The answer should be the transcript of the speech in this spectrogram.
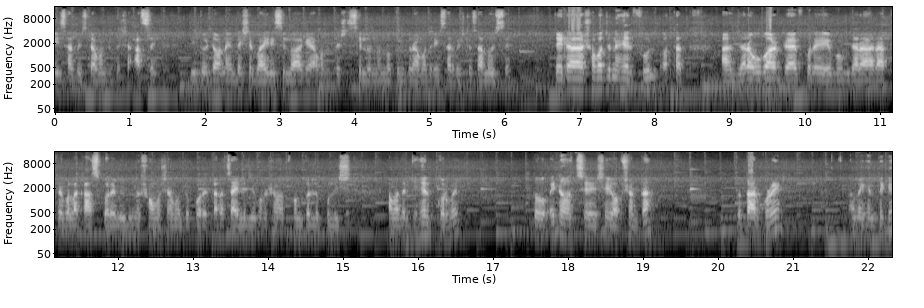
এই সার্ভিসটা আমাদের দেশে আছে। কিন্তু এটা অনেক দেশের বাইরে ছিল, আগে আমাদের দেশে ছিল না। নতুন করে আমাদের এই সার্ভিসটা চালু হয়েছে। তো এটা সবার জন্য হেল্পফুল অর্থাৎ যারা ওভার ড্রাইভ করে এবং যারা রাত্রেবেলা কাজ করে, বিভিন্ন সমস্যার মধ্যে পড়ে, তারা চাইলে যে কোনো সময় ফোন করলে পুলিশ আমাদেরকে হেল্প করবে। তো এটা হচ্ছে সেই অপশানটা তো তারপরে আমি এখান থেকে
